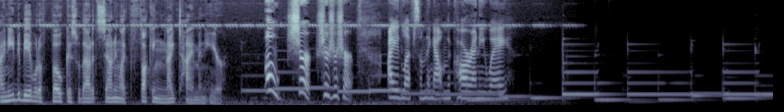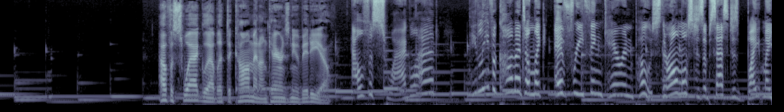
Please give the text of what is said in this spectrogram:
I need to be able to focus without it sounding like fucking nighttime in here. Oh, sure, sure, sure, sure. I had left something out in the car anyway. Alpha Swag Lab left a comment on Karen's new video. Alpha Swag Lad? They leave a comment on like everything Karen posts. They're almost as obsessed as Bite My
